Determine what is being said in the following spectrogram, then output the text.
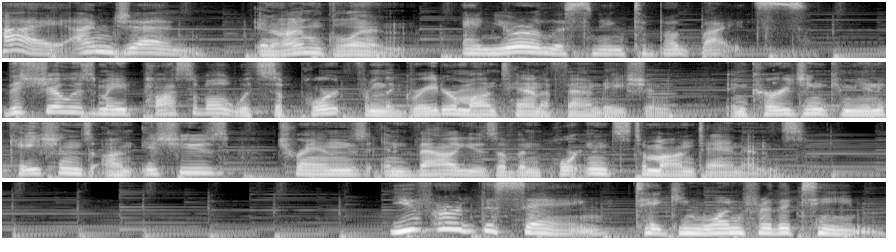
Hi, I'm Jen. And I'm Glenn. And you're listening to Bug Bites. This show is made possible with support from the Greater Montana Foundation, encouraging communications on issues, trends, and values of importance to Montanans. You've heard the saying, taking one for the team,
